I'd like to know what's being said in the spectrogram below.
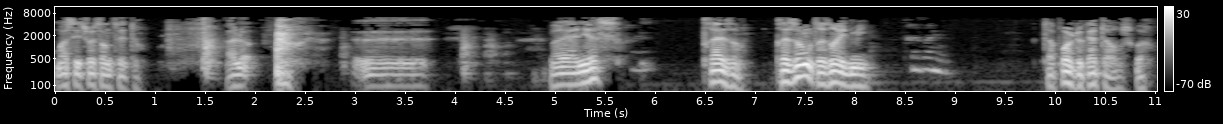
Moi, c'est 67 ans. Alors, euh, Marie-Agnès 13 ans. 13 ans ou 13 ans et demi T'approches de 14, quoi.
